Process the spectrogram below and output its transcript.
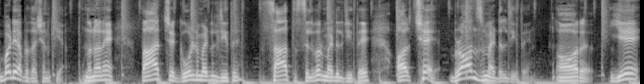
बढ़िया प्रदर्शन किया। उन्होंने पाँच गोल्ड मेडल जीते, सात सिल्वर मेडल जीते और छह ब्रॉन्ज मेडल जीते। और ये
